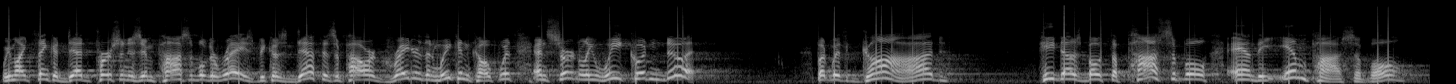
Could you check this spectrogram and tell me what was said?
We might think a dead person is impossible to raise because death is a power greater than we can cope with, and certainly we couldn't do it. But with God, He does both the possible and the impossible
